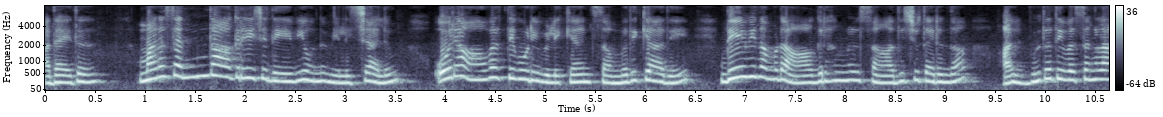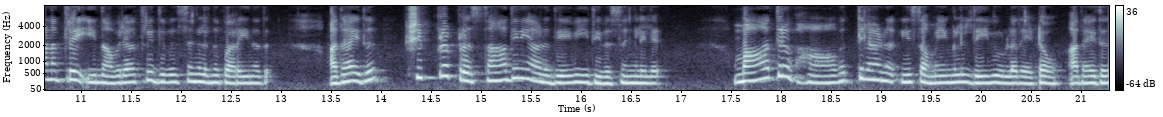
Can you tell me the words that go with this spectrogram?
അതായത് മനസ്സെന്താഗ്രഹിച്ച് ദേവിയെ ഒന്ന് വിളിച്ചാലും ഒരാവർത്തി കൂടി വിളിക്കാൻ സമ്മതിക്കാതെ ദേവി നമ്മുടെ ആഗ്രഹങ്ങൾ സാധിച്ചു തരുന്ന അത്ഭുത ദിവസങ്ങളാണത്രേ ഈ നവരാത്രി ദിവസങ്ങൾ എന്ന് പറയുന്നത്. അതായത് ക്ഷിപ്രപ്രസാദിനിയാണ് ദേവി ഈ ദിവസങ്ങളിൽ മാതൃഭാവത്തിലാണ് ഈ സമയങ്ങളിൽ ദേവി ഉള്ളത് കേട്ടോ. അതായത്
